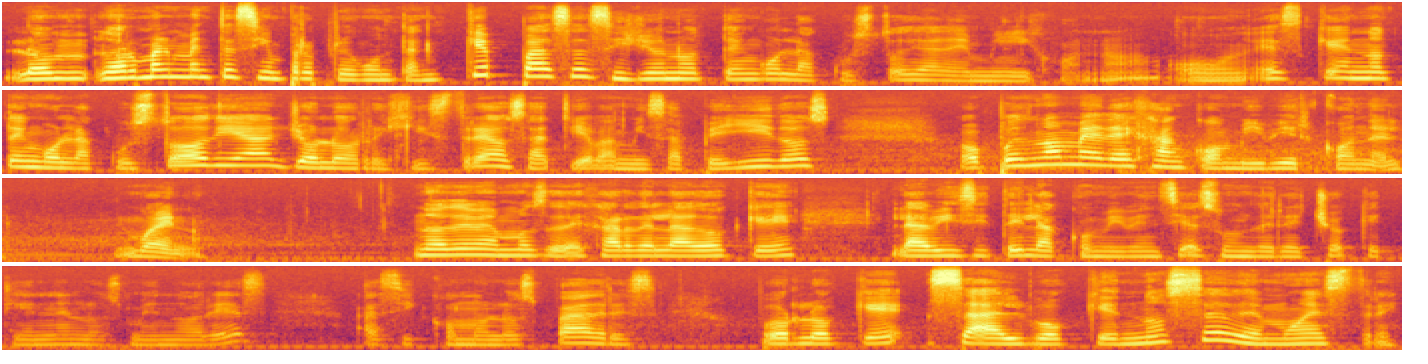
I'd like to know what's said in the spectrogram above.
normalmente siempre preguntan, ¿qué pasa si yo no tengo la custodia de mi hijo? ¿no? O es que no tengo la custodia, yo lo registré, o sea, lleva mis apellidos, o pues no me dejan convivir con él. Bueno, no debemos de dejar de lado que la visita y la convivencia es un derecho que tienen los menores, así como los padres por lo que salvo que no se demuestre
